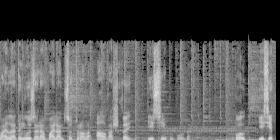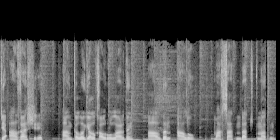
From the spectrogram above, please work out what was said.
майлардың өзара байланысы туралы алғашқы есебі болды. Бұл есепте алғаш рет онкологиялық аурулардың алдын алу мақсатында тұтынатын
